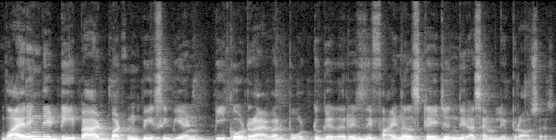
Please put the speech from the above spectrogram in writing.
Wiring the D-pad button PCB and Pico driver board together is the final stage in the assembly process.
